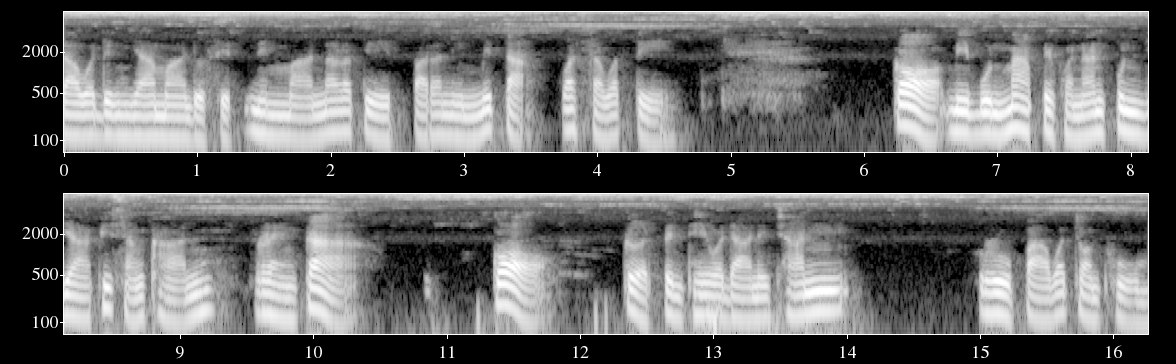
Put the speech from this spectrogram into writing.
ดาวดึงยามาดุสิตนิมมานารติปารณิมิตะวัสวัตติ ก็มีบุญมากไปกว่านั้นปุญญาพิสังขารแรงกล้า ก็เกิดเป็นเทวดาในชั้นรูปาวจรภูมิ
